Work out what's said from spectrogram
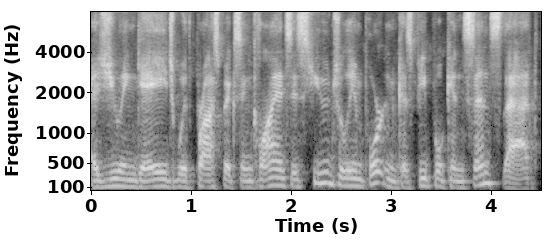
as you engage with prospects and clients is hugely important because people can sense that.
